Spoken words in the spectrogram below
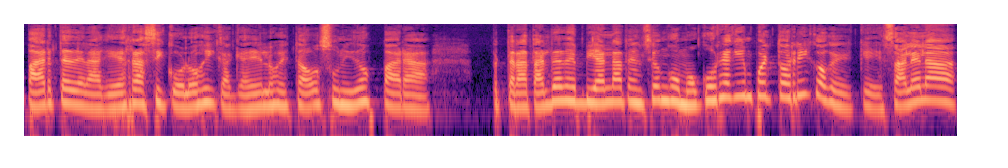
parte de la guerra psicológica que hay en los Estados Unidos para tratar de desviar la atención, como ocurre aquí en Puerto Rico, que, sale la,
